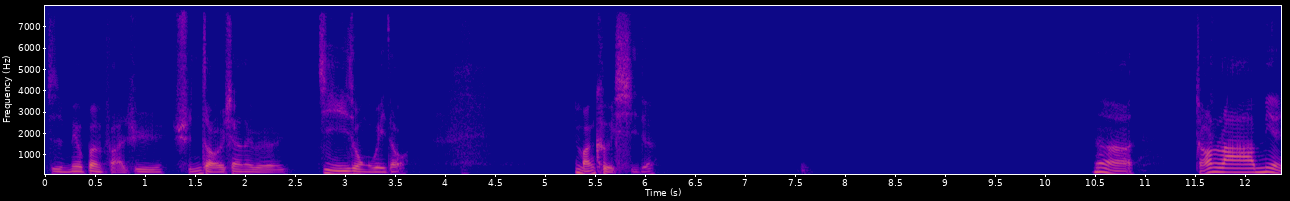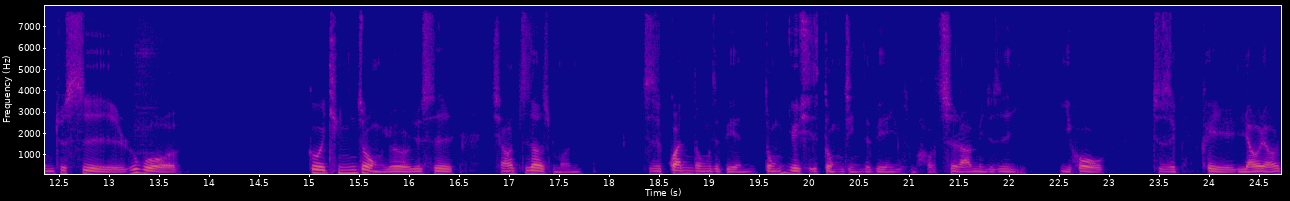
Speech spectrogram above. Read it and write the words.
就是没有办法去寻找一下那个记忆中的味道，蛮可惜的。那。讲到拉面，就是如果各位听众有就是想要知道什么，就是关东这边东，尤其是东京这边有什么好吃的拉面，就是以后就是可以聊聊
